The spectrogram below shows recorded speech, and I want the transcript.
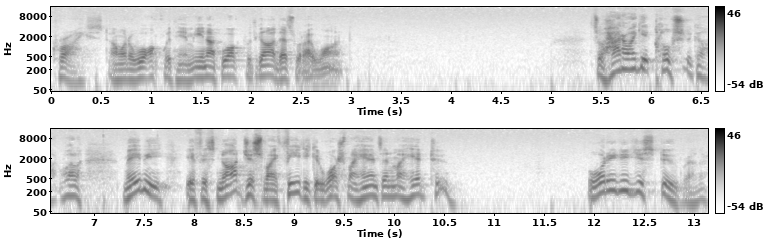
Christ. I want to walk with Him. Enoch walked with God. That's what I want. So, how do I get closer to God? Well, maybe if it's not just my feet, He could wash my hands and my head too. what did He just do, brother?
